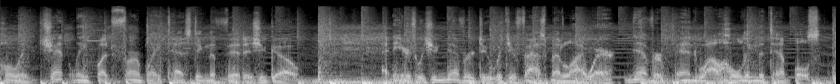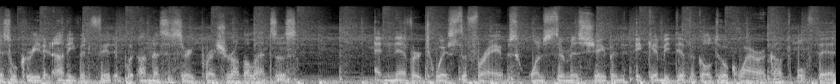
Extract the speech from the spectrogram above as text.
pulling gently but firmly, testing the fit as you go. And here's what you never do with your fast metal eyewear. Never bend while holding the temples. This will create an uneven fit and put unnecessary pressure on the lenses. And never twist the frames. Once they're misshapen, it can be difficult to acquire a comfortable fit.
